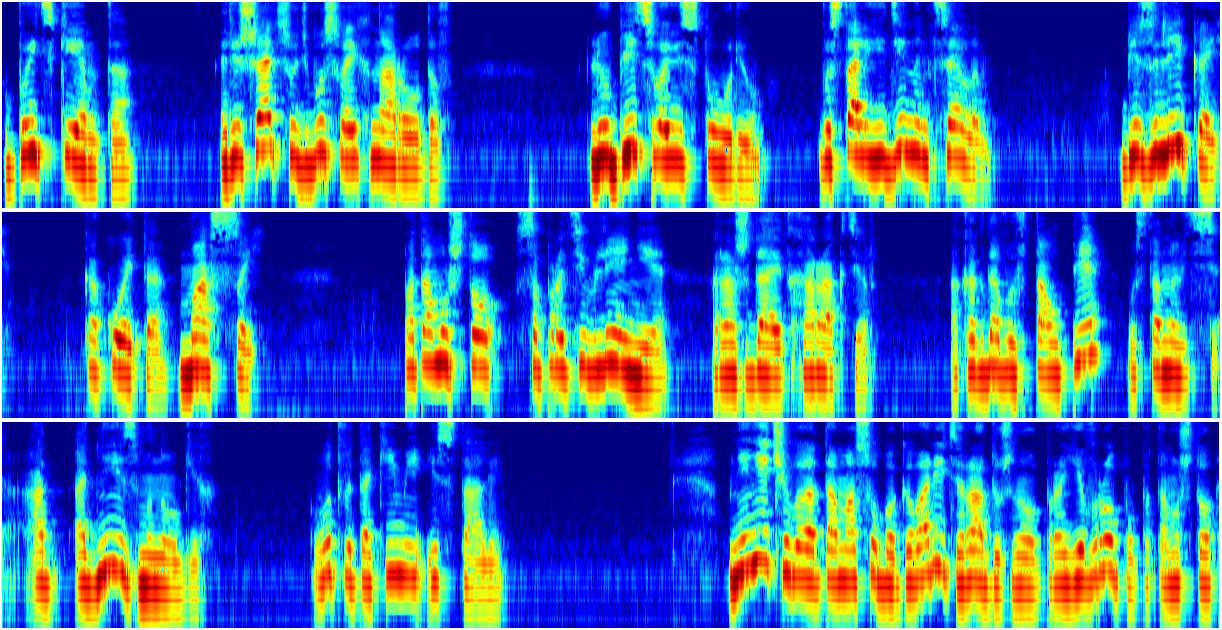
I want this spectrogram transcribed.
быть кем-то, решать судьбу своих народов, любить свою историю. Вы стали единым целым, безликой какой-то массой, потому что сопротивление рождает характер. А когда вы в толпе, вы становитесь одни из многих. Вот вы такими и стали. Мне нечего там особо говорить радужного про Европу, потому что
